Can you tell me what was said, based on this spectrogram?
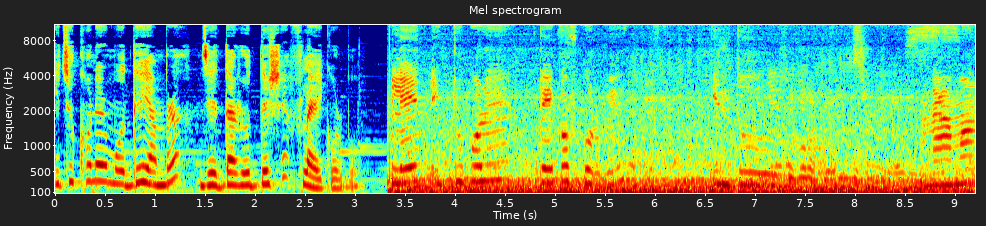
কিছুক্ষণের মধ্যেই আমরা জেদ্দার উদ্দেশ্যে ফ্লাই করব। প্লেন একটু পরে টেক অফ করবে কিন্তু মানে আমার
